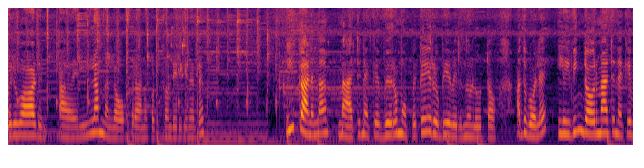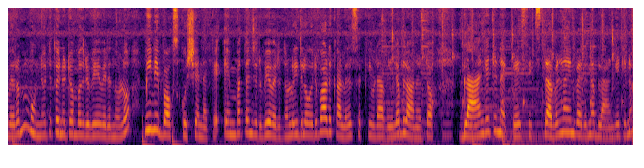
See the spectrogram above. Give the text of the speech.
ഒരുപാട് എല്ലാം നല്ല ഓഫറാണ് കൊടുത്തുകൊണ്ടിരിക്കുന്നത് ഈ കാണുന്ന മാറ്റിനൊക്കെ വെറും മുപ്പത്തേഴ് രൂപയേ വരുന്നുള്ളൂ കേട്ടോ അതുപോലെ ലിവിംഗ് ഡോർ മാറ്റിനൊക്കെ വെറും മുന്നൂറ്റി തൊണ്ണൂറ്റൊമ്പത് രൂപയെ വരുന്നുള്ളൂ. മിനി ബോക്സ് കുഷ്യനൊക്കെ എൺപത്തഞ്ച് രൂപയേ വരുന്നുള്ളൂ. ഇതിൽ ഒരുപാട് കളേഴ്സ് ഒക്കെ ഇവിടെ അവൈലബിൾ ആണ് കേട്ടോ ബ്ലാങ്കറ്റിനൊക്കെ സിക്സ് ഡബിൾ നയൻ വരുന്ന ബ്ലാങ്കറ്റിന്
